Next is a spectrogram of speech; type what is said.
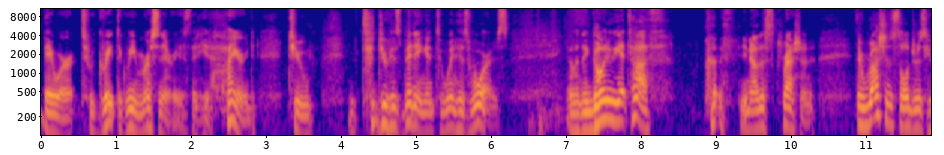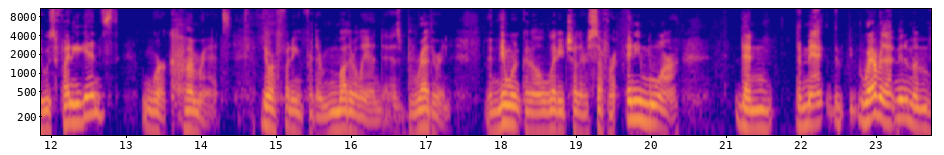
they were to a great degree mercenaries that he had hired to to do his bidding and to win his wars. And when they're going to get tough, you know this expression, the Russian soldiers he was fighting against were comrades. They were fighting for their motherland as brethren, and they weren't going to let each other suffer any more than the whatever that minimum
